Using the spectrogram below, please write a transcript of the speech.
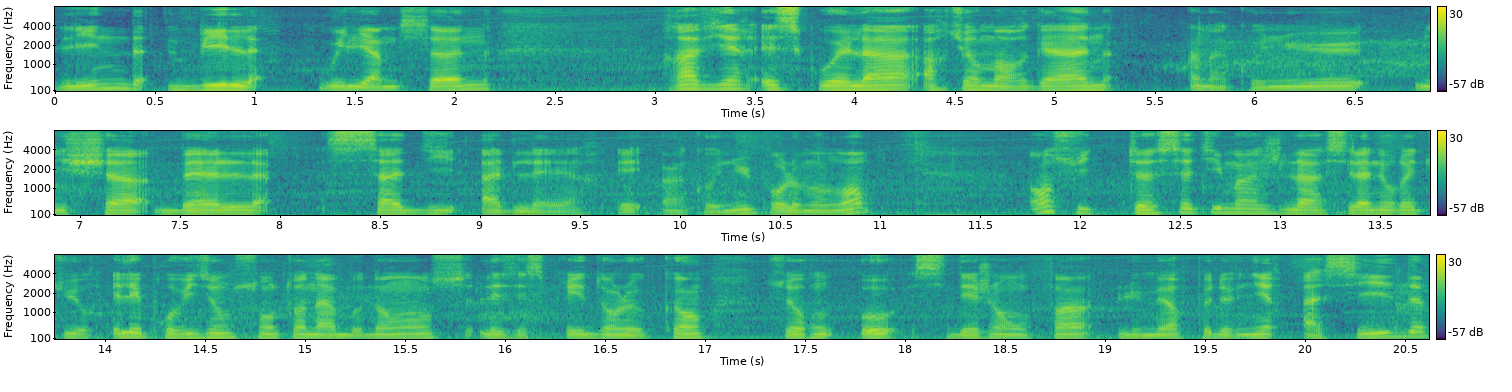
Linde, Bill Williamson, Javier Escuela, Arthur Morgan, un inconnu, Misha Bell, Sadie Adler est inconnu pour le moment. Ensuite, cette image-là, si la nourriture et les provisions sont en abondance, les esprits dans le camp seront hauts. Si des gens ont faim, l'humeur peut devenir acide.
